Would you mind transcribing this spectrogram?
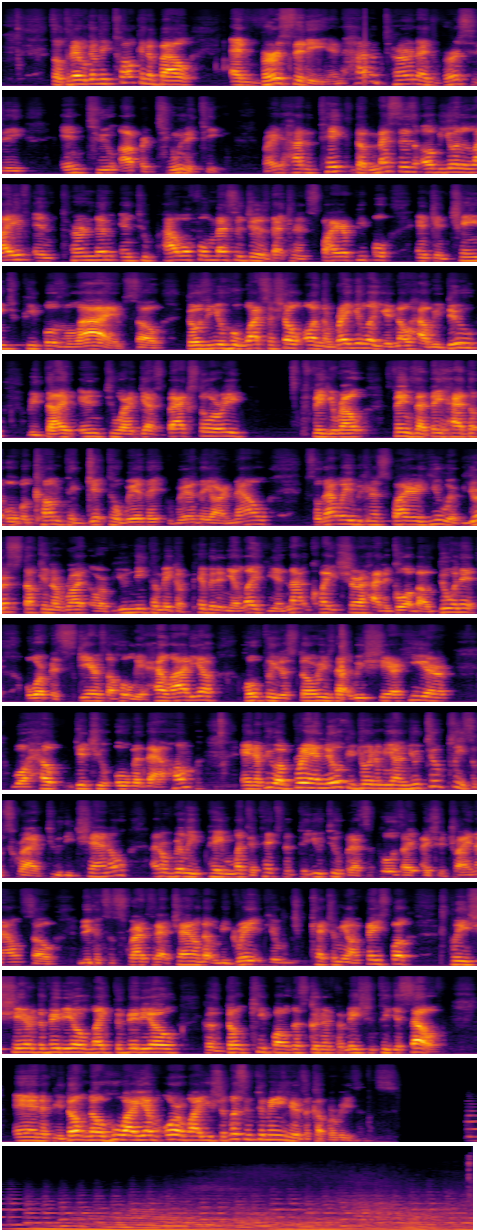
So today we're going to be talking about adversity and how to turn adversity into opportunity right? How to take the messes of your life and turn them into powerful messages that can inspire people and can change people's lives. So, those of you who watch the show on the regular, you know how we do. We dive into our guest backstory, figure out things that they had to overcome to get to where they where they are now. So that way we can inspire you if you're stuck in a rut or if you need to make a pivot in your life and you're not quite sure how to go about doing it, or if it scares the holy hell out of you, Hopefully, the stories that we share here will help get you over that hump. And if you are brand new, if you're joining me on YouTube, please subscribe to the channel. I don't really pay much attention to YouTube, but I suppose I, I should try now. So if you can subscribe to that channel, that would be great. If you're catching me on Facebook, please share the video, like the video, because don't keep all this good information to yourself. And if you don't know who I am or why you should listen to me, here's a couple reasons.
